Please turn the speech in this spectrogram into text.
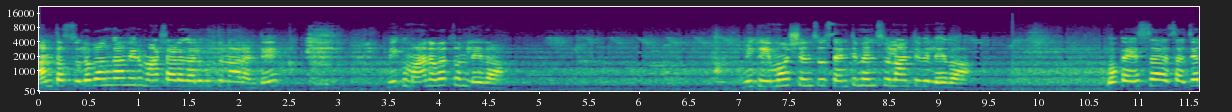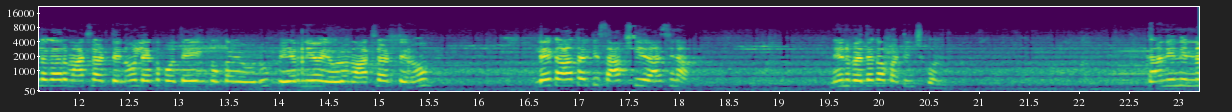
అంత సులభంగా మీరు మాట్లాడగలుగుతున్నారంటే మీకు మానవత్వం లేదా? మీకు ఇమోషన్స్ సెంటిమెంట్స్ లాంటివి లేవా? ఒక ఎస్ సజ్జల గారు మాట్లాడితేనో లేకపోతే ఇంకొక ఎవరు పేరునియో ఎవరో మాట్లాడితేనో లేక ఆఖరికి సాక్షి రాసిన నేను పెద్దగా పట్టించుకోను. కానీ నిన్న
